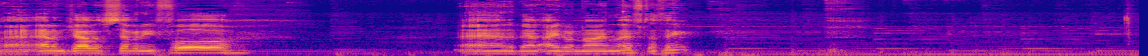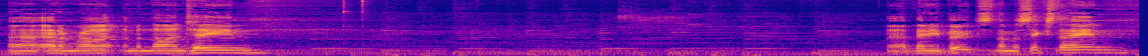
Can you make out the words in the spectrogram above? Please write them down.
Uh, Adam Jealous, 74. And about eight or nine left, I think. Uh, Adam Wright, number 19. Uh, Benny Boots, number 16.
